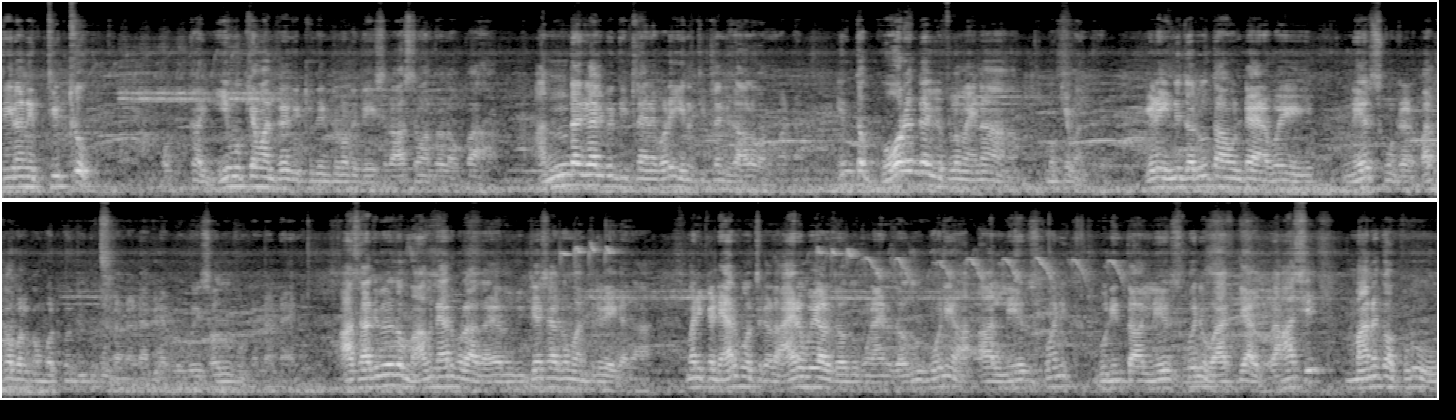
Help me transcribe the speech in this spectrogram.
తినని తిట్లు. ఒక్క ఈ ముఖ్యమంత్రి తిట్లు తింటున్నాడు దేశ రాష్ట్రం అంతా తప్ప అందరు కలిపి తిట్లైనా కూడా ఈయన తిట్లని రావడం ఇంత ఘోరంగా విఫలమైన ముఖ్యమంత్రి. ఇక్కడ ఇన్ని జరుగుతూ ఉంటే ఆయన పోయి నేర్చుకుంటాడు పలక పలకం పట్టుకొని తిట్టుకుంటాడు అక్కడ ఎప్పుడు పోయి చదువుకుంటాడు ఆయన. ఆ చదివేదో మాకు నేర్పు రాదు? ఆయన విద్యాశాఖ మంత్రివే కదా. మరి ఇక్కడ నేర్పవచ్చు కదా? ఆయన పోయి వాళ్ళు చదువుకుని ఆయన చదువుకొని వాళ్ళు నేర్చుకొని గుణింతాలు నేర్చుకొని వాక్యాలు రాసి మనకు అప్పుడు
